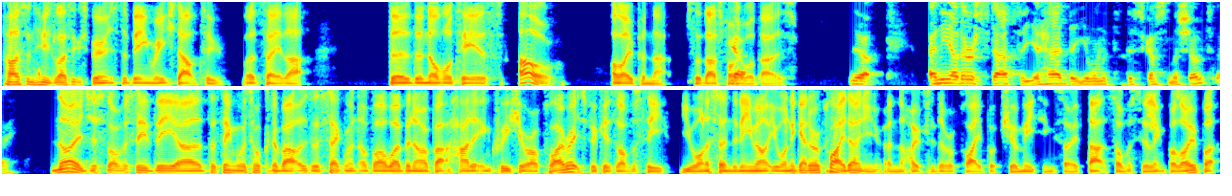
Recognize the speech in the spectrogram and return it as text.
person who's less experienced at being reached out to, let's say that the the novelty is oh, I'll open that. So that's probably yeah. what that is. Yeah. Any other stats that you had that you wanted to discuss on the show today? No, just obviously the uh, the thing we're talking about is a segment of our webinar about how to increase your reply rates because obviously you want to send an email, you want to get a reply, don't you? And hopefully the reply books your meeting. So that's obviously a link below. But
